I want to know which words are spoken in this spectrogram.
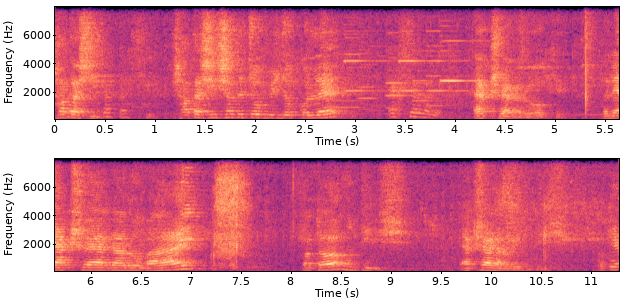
সাতাশি। সাতাশি। সাতাশির সাথে চব্বিশ যোগ করলে একশো এগারো, ওকে। তাহলে একশো এগারো বাই কত? উনত্রিশ। একশো এগারো বাই উনত্রিশ, ওকে?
